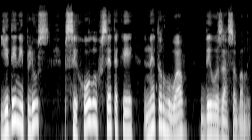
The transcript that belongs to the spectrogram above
Єдиний плюс психолог все-таки не торгував дивозасобами.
